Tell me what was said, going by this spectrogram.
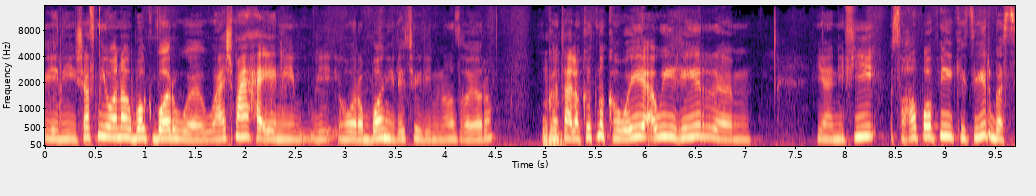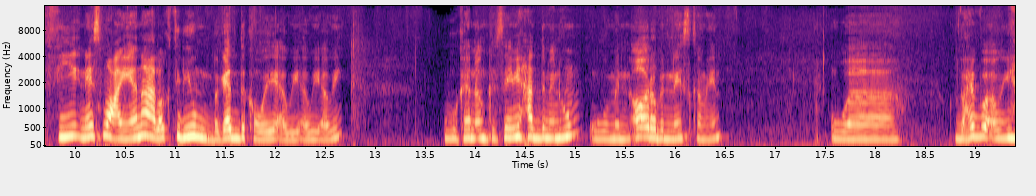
يعني شافني وأنا بكبر و- وعاش معايا حقيقي يعني هو رباني ليترلي من وأنا صغيرة وكانت. علاقتنا قوية قوي غير يعني في صحاب بابي كتير بس في ناس معينة علاقتي بيهم بجد قوية قوي قوي قوي وكان uncle سامي حد منهم ومن أقرب الناس كمان و بحبه قوي.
